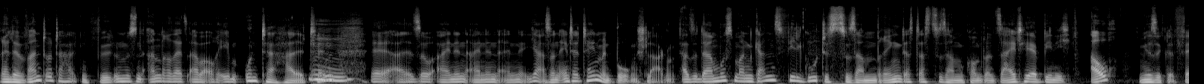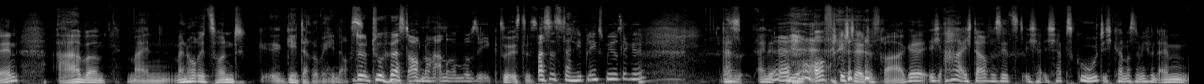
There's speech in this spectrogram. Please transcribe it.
relevant unterhalten fühlt und müssen andererseits aber auch eben unterhalten, äh, also einen, einen, eine, ja, so einen Entertainment-Bogen schlagen. Also da muss man ganz viel Gutes zusammenbringen, dass das zusammenkommt. Und seither bin ich auch Musical-Fan, aber mein, mein Horizont äh, geht darüber hinaus. Du, du hörst auch noch andere Musik. So ist es. Was ist dein Lieblingsmusical? Das ist eine mir oft gestellte Frage. Ich, ah, ich darf es jetzt, ich, ich habe es gut. Ich kann das nämlich mit einem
